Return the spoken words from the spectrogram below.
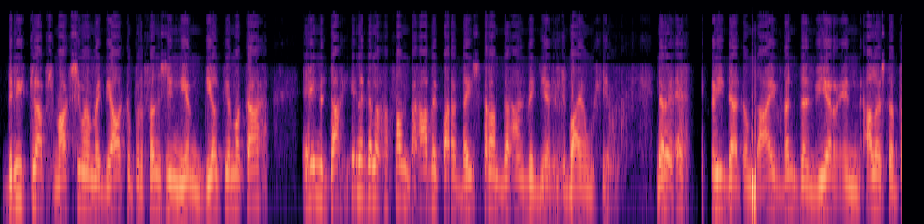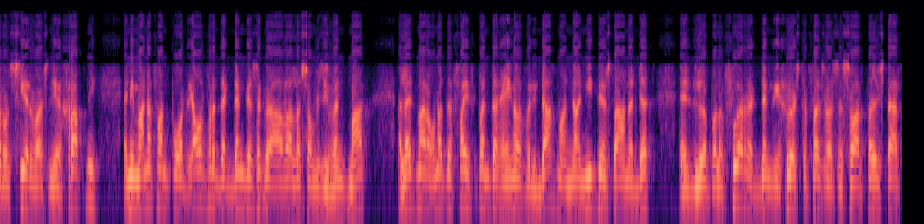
drie klubs maksimum met elke provinsie neem deel te mekaar en dag een het hulle gevang daar by Paradysstrand daar in die Jeffreys Bay omgewing. Nou ek sê dat om daai wind en weer en alles te trotseer was nie 'n grap nie. En die manne van Port Elfred, ek dink is ook waar hulle soms die wind maak. Hulle het maar 105 punte hengel vir die dag, maar nou nie teenstaande dit en loop hulle voor. Ek dink die grootste vis was 'n swart puilstert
